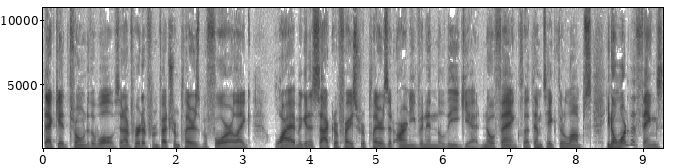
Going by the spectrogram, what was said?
that get thrown to the wolves. And I've heard it from veteran players before, like, why am I going to sacrifice for players that aren't even in the league yet? No thanks. Let them take their lumps. You know, one of the things,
